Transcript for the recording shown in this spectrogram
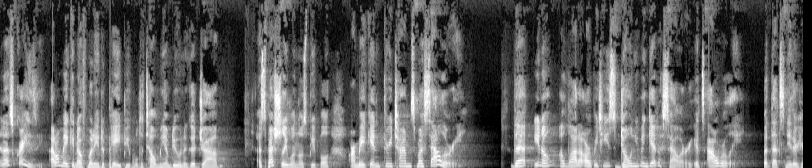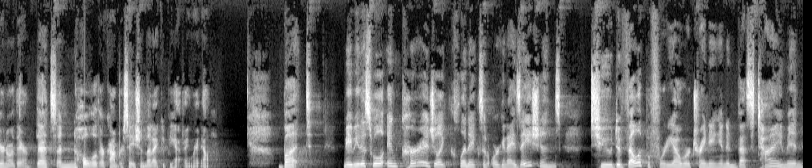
And that's crazy. I don't make enough money to pay people to tell me I'm doing a good job especially when those people are making three times my salary. That, you know, a lot of RBTs don't even get a salary, it's hourly. But that's neither here nor there. That's a whole other conversation that I could be having right now. But maybe this will encourage like clinics and organizations to develop a 40 hour training and invest time in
